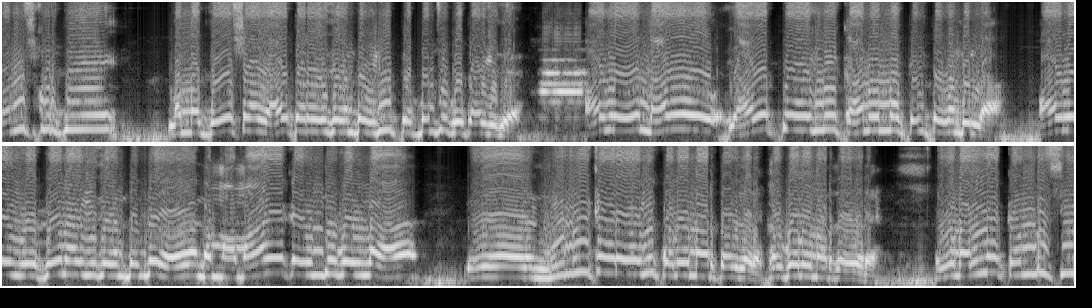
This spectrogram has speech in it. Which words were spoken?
ಸಂಸ್ಕೃತಿ, ನಮ್ಮ ದೇಶ ಯಾವ ತರ ಇದೆ ಅಂತ ಇಡೀ ಪ್ರಪಂಚ ಗೊತ್ತಾಗಿದೆ. ಆದ್ರೆ ನಾವು ಯಾವತ್ತೇ ಆಗ್ಲಿ ಕಾನೂನ ಕೈ ತಗೊಂಡಿಲ್ಲ. ಆದ್ರೆ ಇವತ್ತೇನಾಗಿದೆ ಅಂತಂದ್ರೆ ನಮ್ಮ ಅಮಾಯಕ ಹಿಂದೂಗಳನ್ನ ನಿರ್ವಿಕಾರವಾಗಿ ಕೊಲೆ ಮಾಡ್ತಾ ಇದ್ದಾರೆ ಕಳ್ಕೊಲೆ ಮಾಡ್ತಾ ಇದ್ದಾರೆ. ಇದನ್ನೆಲ್ಲ ಖಂಡಿಸಿ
